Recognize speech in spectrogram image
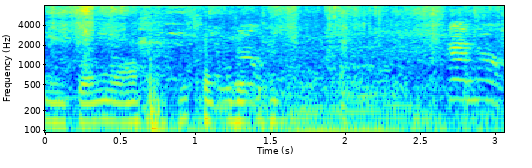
หนึ่งจงวะห้านอก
